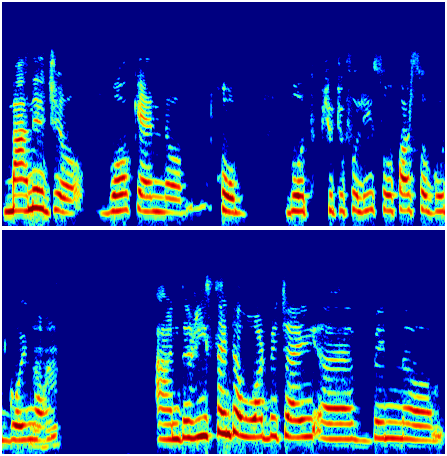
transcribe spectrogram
manage uh, work and um, home both beautifully. So far so good going on. Mhm. and the recent award which I have been um,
